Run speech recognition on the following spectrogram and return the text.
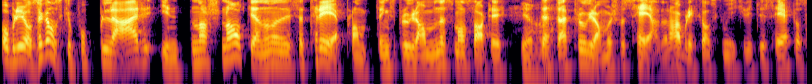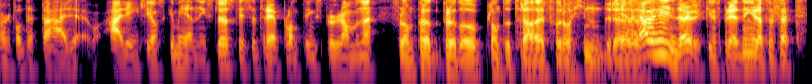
og blir også ganske populær internasjonalt gjennom disse treplantingsprogrammene som han starter. Ja. Dette er programmer som senere har blitt ganske mye kritisert og sagt at dette her er egentlig ganske meningsløst, disse treplantingsprogrammene. For han prøvde, prøvde å plante trær for å hindre Ja, hindre ørkenspredning, rett og slett.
